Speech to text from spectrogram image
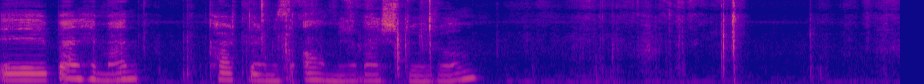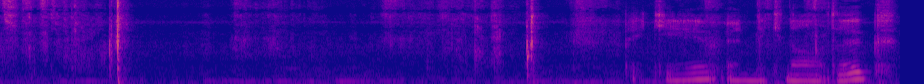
Ee, ben hemen kartlarımızı almaya başlıyorum. Peki öndekini aldık.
